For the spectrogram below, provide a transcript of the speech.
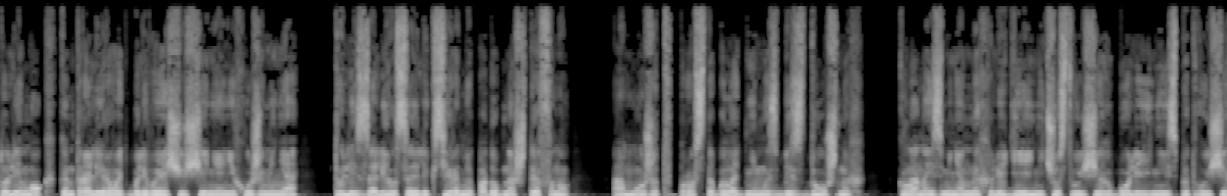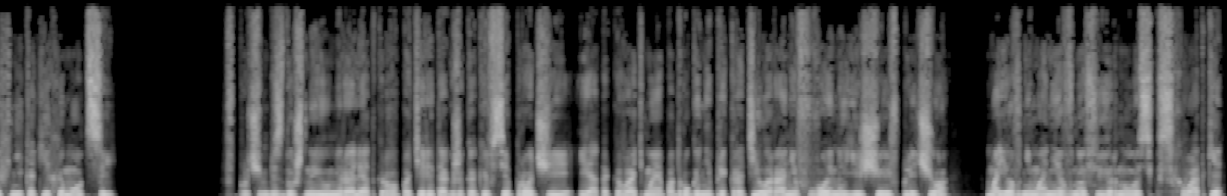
то ли мог контролировать болевые ощущения не хуже меня, то ли залился эликсирами подобно Штефану, а может, просто был одним из бездушных, клана измененных людей, не чувствующих боли и не испытывающих никаких эмоций. Впрочем, бездушные умирали от кровопотери так же, как и все прочие, и атаковать моя подруга не прекратила, ранив воина еще и в плечо. Мое внимание вновь вернулось к схватке,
